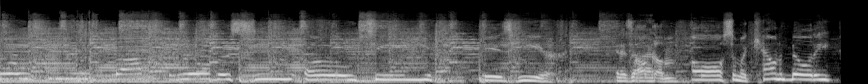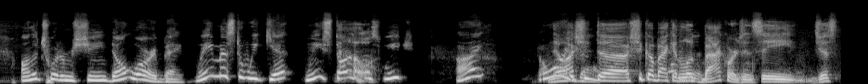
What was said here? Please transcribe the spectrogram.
Have no thrill. The COT is here. As Welcome. I saw some accountability on the Twitter machine. Don't worry, babe. We ain't missed a week yet. We ain't started No. this week. All right. Don't No. I should uh, I should go back and look backwards and see just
